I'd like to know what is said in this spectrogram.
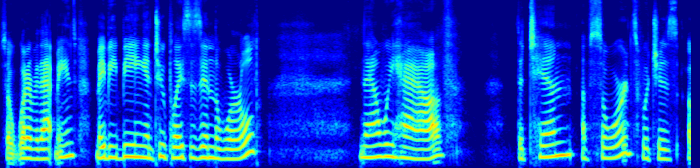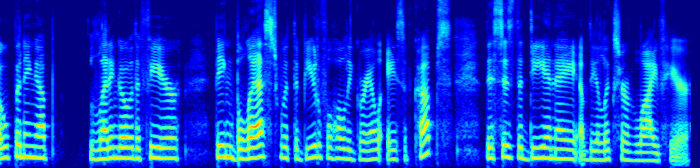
So, whatever that means, maybe being in two places in the world. Now we have the Ten of Swords, which is opening up, letting go of the fear, being blessed with the beautiful Holy Grail Ace of Cups. This is the DNA of the elixir of life here.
